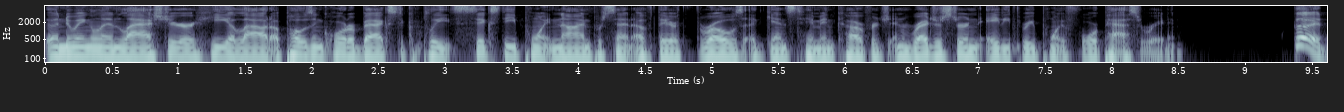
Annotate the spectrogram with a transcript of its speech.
uh, New England last year, he allowed opposing quarterbacks to complete 60.9% of their throws against him in coverage and registered an 83.4 passer rating. Good.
